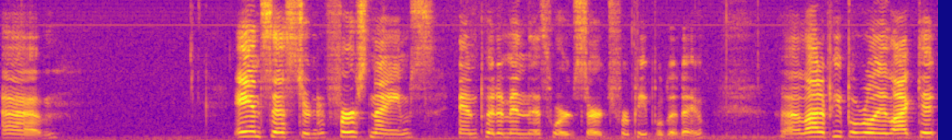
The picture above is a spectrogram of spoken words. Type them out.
um, ancestor first names and put them in this word search for people to do. A lot of people really liked it,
